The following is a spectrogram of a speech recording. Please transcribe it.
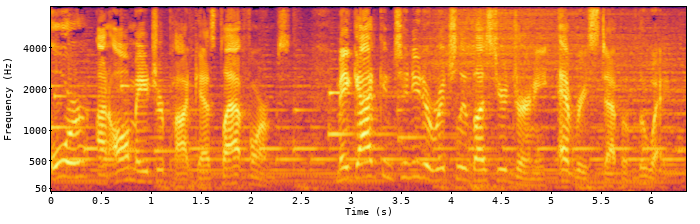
or on all major podcast platforms. May God continue to richly bless your journey every step of the way.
